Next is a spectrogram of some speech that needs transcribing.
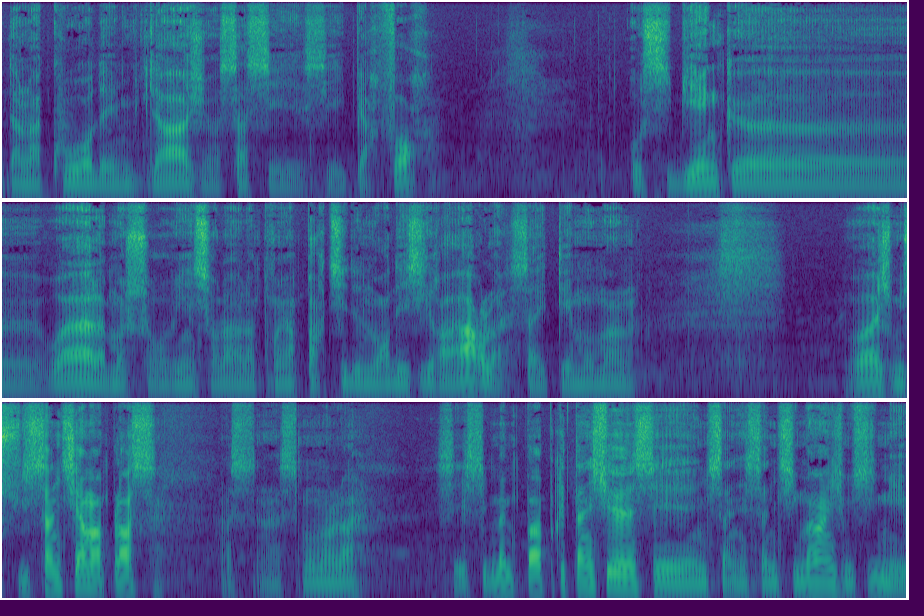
dans la cour d'un village, ça c'est hyper fort. Aussi bien que, voilà, moi je reviens sur la, première partie de Noir Désir à Arles, ça a été un moment. Ouais, je me suis senti à ma place à ce, moment-là. C'est même pas prétentieux, c'est un, sentiment. Je me suis dit, mais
